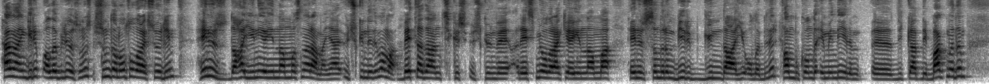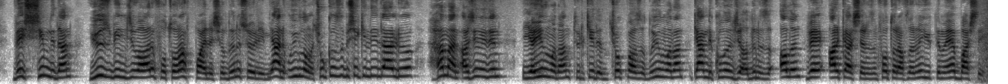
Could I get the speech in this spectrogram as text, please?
hemen girip alabiliyorsunuz. Şunu da not olarak söyleyeyim. Henüz daha yeni yayınlanmasına rağmen yani 3 gün dedim ama betadan çıkış 3 gün ve resmi olarak yayınlanma henüz sanırım bir gün dahi olabilir. Tam bu konuda emin değilim. Ee, dikkatli bakmadım. Ve şimdiden 100 bin civarı fotoğraf paylaşıldığını söyleyeyim. Yani uygulama çok hızlı bir şekilde ilerliyor. Hemen acele edin yayılmadan, Türkiye'de çok fazla duyulmadan kendi kullanıcı adınızı alın ve arkadaşlarınızın fotoğraflarını yüklemeye başlayın.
